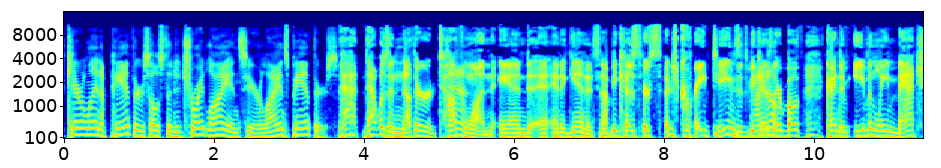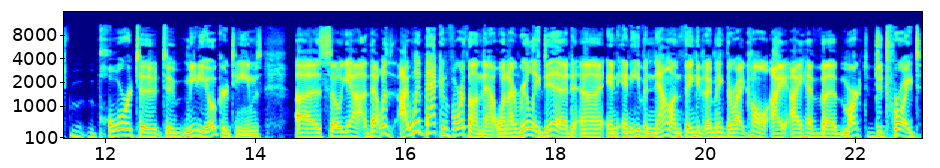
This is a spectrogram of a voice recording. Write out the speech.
Carolina Panthers host the Detroit Lions here. Lions Panthers. That that was another tough yeah. one, and and again, it's not because they're such great teams. It's because they're both kind of evenly matched, poor to to mediocre teams. Uh, so yeah, that was I went back and forth on that one. I really did, uh, and and even now I'm thinking, did I make the right call? I I have uh, marked Detroit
